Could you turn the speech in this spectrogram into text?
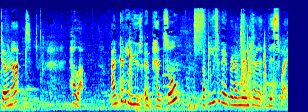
donut. Hello. I'm gonna use a pencil, a piece of paper, and I'm gonna turn it this way.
